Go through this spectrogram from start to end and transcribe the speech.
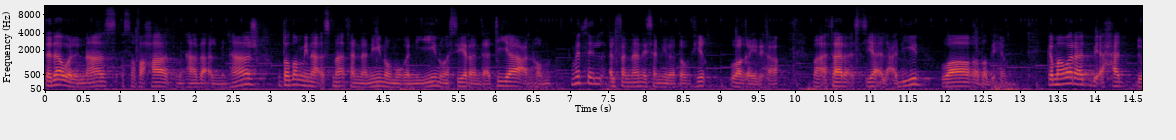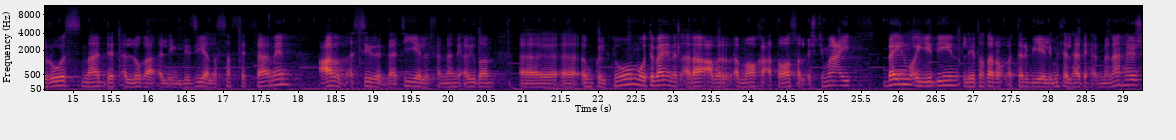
تداول الناس صفحات من هذا المنهاج متضمنة أسماء فنانين ومغنيين وسيرا ذاتية عنهم مثل الفنانة سميرة توفيق وغيرها ما أثار استياء العديد وغضبهم. كما ورد بأحد دروس مادة اللغة الإنجليزية للصف الثامن عرض السيرة الذاتية للفنانة أيضا آه، آه، أم كلثوم وتباينت الآراء عبر مواقع التواصل الاجتماعي بين مؤيدين لتطرق التربية لمثل هذه المناهج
